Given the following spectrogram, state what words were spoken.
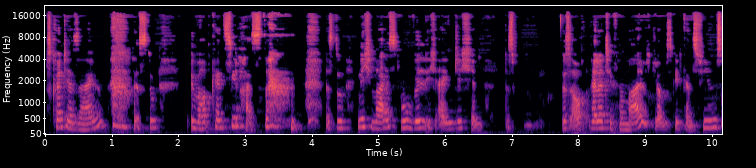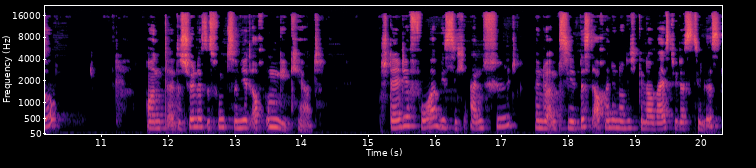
es könnte ja sein, dass du überhaupt kein Ziel hast, dass du nicht weißt, wo will ich eigentlich hin. Das ist auch relativ normal. Ich glaube, es geht ganz vielen so. Und äh, das Schöne ist, es funktioniert auch umgekehrt. Stell dir vor, wie es sich anfühlt, wenn du am Ziel bist, auch wenn du noch nicht genau weißt, wie das Ziel ist,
